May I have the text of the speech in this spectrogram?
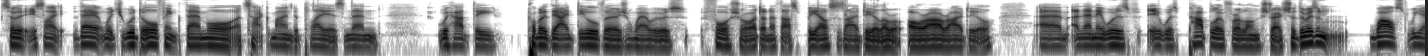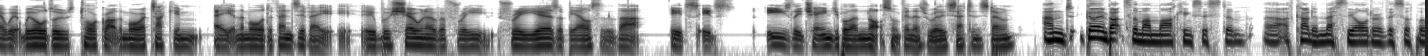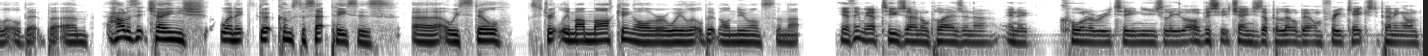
So it's like they which you would all think they're more attack minded players, and then we had the probably the ideal version where we was Forshaw. I don't know if that's Bielsa's ideal or, or our ideal. Um, and then it was it was Pablo for a long stretch. So there isn't whilst we yeah we, we all do talk about the more attacking eight and the more defensive eight, it, it was shown over three three years of Bielsa that it's it's easily changeable and not something that's really set in stone. And going back to the man marking system, uh, I've kind of messed the order of this up a little bit, but um, how does it change when it comes to set pieces? Uh, are we still strictly man marking, or are we a little bit more nuanced than that? Yeah, I think we have two zonal players in a in a corner routine usually. Obviously, it changes up a little bit on free kicks depending on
